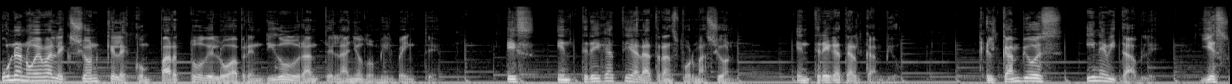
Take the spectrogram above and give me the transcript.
Una nueva lección que les comparto de lo aprendido durante el año 2020 es entrégate a la transformación, entrégate al cambio. El cambio es inevitable y es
